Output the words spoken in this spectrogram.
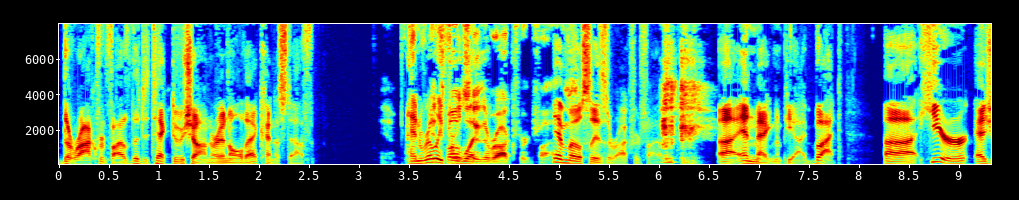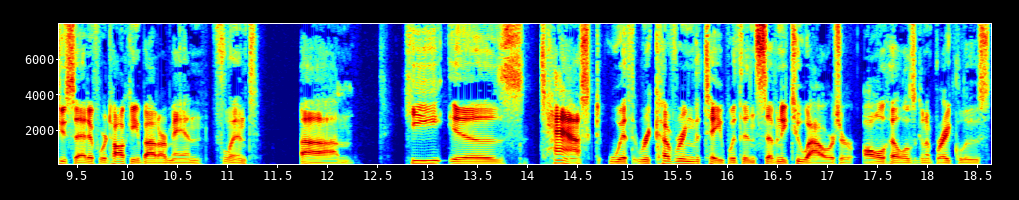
the Rockford Files, the detective genre, and all that kind of stuff. Yeah. And really, It's for mostly what the Rockford Files. it mostly is the Rockford Files uh, and Magnum PI. But uh, here, as you said, if we're talking about our man Flint, um, he is tasked with recovering the tape within 72 hours, or all hell is going to break loose,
